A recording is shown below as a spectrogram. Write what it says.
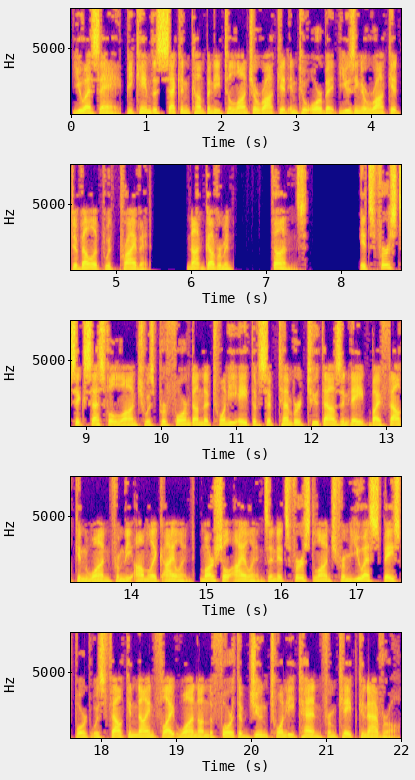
USA became the second company to launch a rocket into orbit using a rocket developed with private—not government—funds. Its first successful launch was performed on 28 September 2008 by Falcon 1 from the Omelek Island, Marshall Islands and its first launch from U.S. Spaceport was Falcon 9 Flight 1 on 4 June 2010 from Cape Canaveral.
